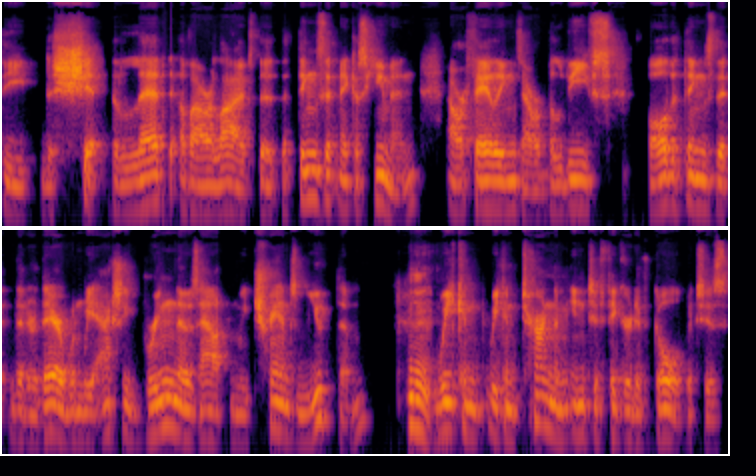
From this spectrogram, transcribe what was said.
the the shit the lead of our lives the the things that make us human our failings our beliefs all the things that that are there when we actually bring those out and we transmute them mm. we can we can turn them into figurative gold which is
